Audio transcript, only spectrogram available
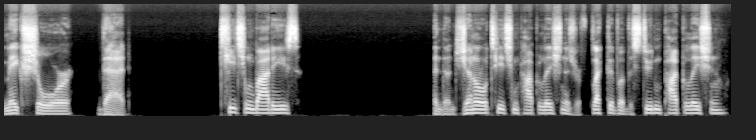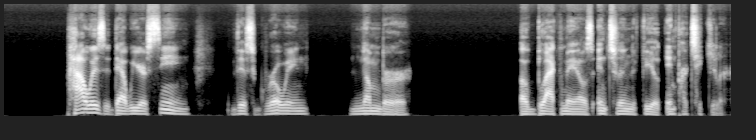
make sure that teaching bodies and the general teaching population is reflective of the student population. How is it that we are seeing this growing number of Black males entering the field in particular?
